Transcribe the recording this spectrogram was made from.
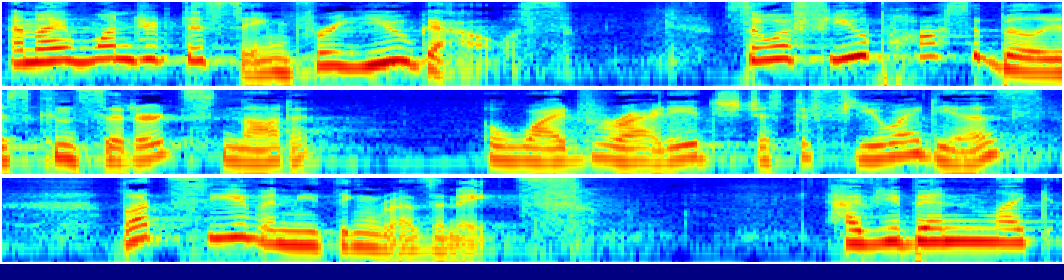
And I wondered the same for you gals. So, a few possibilities considered. It's not a, wide variety, it's just a few ideas. Let's see if anything resonates. Have you been like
